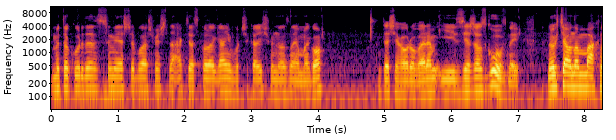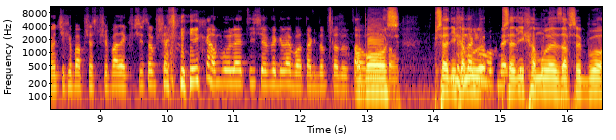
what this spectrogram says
My to kurde, w sumie jeszcze była śmieszna akcja z kolegami, bo czekaliśmy na znajomego. Też jechał rowerem i zjeżdżał z głównej. No chciał nam machnąć i chyba przez przypadek wcisnął przedni hamulec i się wyglebał tak do przodu O całą Boż, masą. przedni, Na hamule, głównej. przedni hamulec zawsze było,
